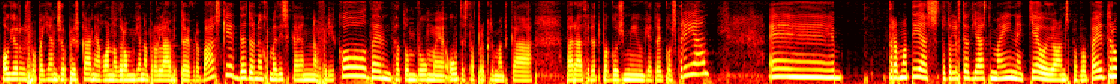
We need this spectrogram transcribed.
ο Γιώργος Παπαγιάννης, ο οποίος κάνει αγώνα δρόμου για να προλάβει το Ευρωμπάσκετ. Δεν τον έχουμε δει σε κανένα φιλικό, δεν θα τον δούμε ούτε στα προκριματικά παράθυρα του Παγκοσμίου για το 23. Ε, Τραυματίας το τελευταίο διάστημα είναι και ο Ιωάννης Παπαπέτρου,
